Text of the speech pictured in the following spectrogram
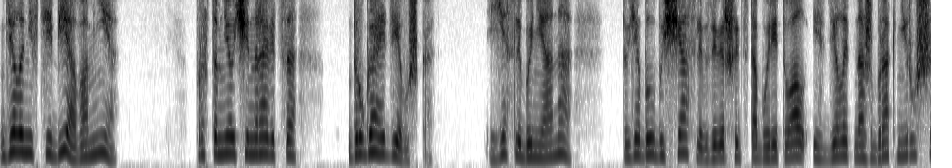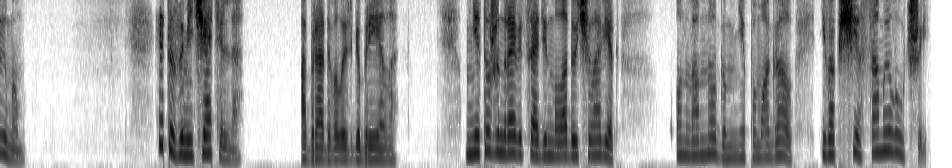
Дело не в тебе, а во мне. Просто мне очень нравится другая девушка. Если бы не она, то я был бы счастлив завершить с тобой ритуал и сделать наш брак нерушимым. Это замечательно, обрадовалась Габриэла. Мне тоже нравится один молодой человек. Он во многом мне помогал и вообще самый лучший.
